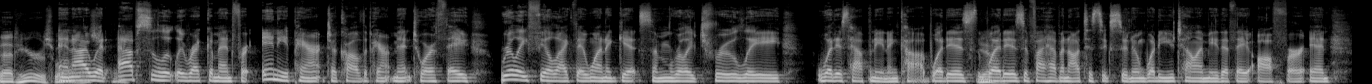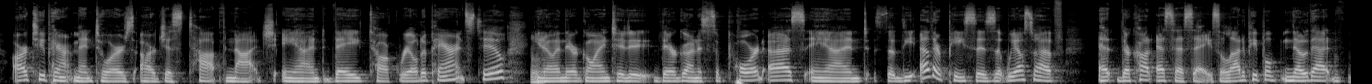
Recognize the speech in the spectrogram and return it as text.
that here as well. And I would absolutely recommend for any parent to call the parent mentor if they really feel like they want to get some really truly what is happening in Cobb? What is what is if I have an autistic student? What are you telling me that they offer? And our two parent mentors are just top notch, and they talk real to parents too. You know, and they're going to do, they're going to support us. And so the other piece is that we also have eh, they're called SSAs. A lot of people know that.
